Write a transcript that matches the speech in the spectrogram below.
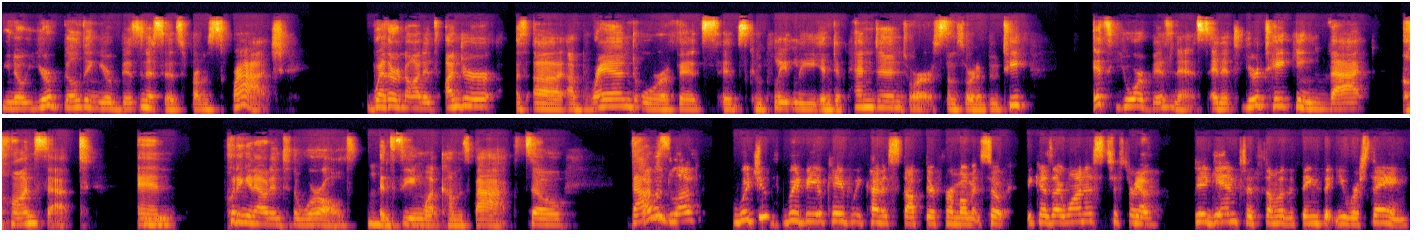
You know, you're building your businesses from scratch, whether or not it's under a, a brand or if it's it's completely independent or some sort of boutique. It's your business, and it's you're taking that concept and mm-hmm. putting it out into the world mm-hmm. and seeing what comes back. So that I was would love would you would be okay if we kind of stop there for a moment so because i want us to sort yeah. of dig into some of the things that you were saying.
